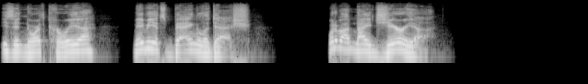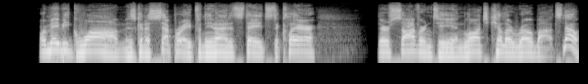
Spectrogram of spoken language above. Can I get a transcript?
Is it North Korea? Maybe it's Bangladesh. What about Nigeria? Or maybe Guam is going to separate from the United States, declare their sovereignty and launch killer robots. No,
